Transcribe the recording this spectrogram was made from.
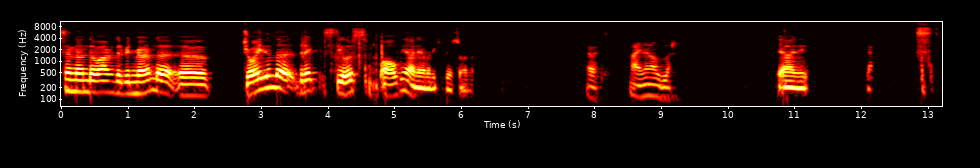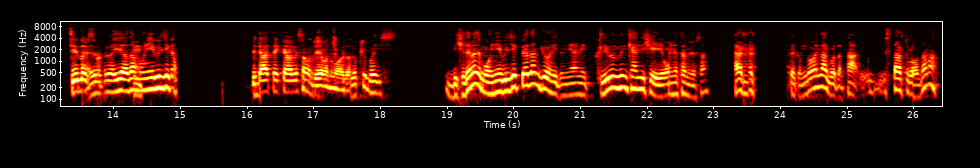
senin önünde var mıdır bilmiyorum da e, Joe Hayden da direkt Steelers aldı yani hemen iki gün sonra. Evet. Aynen aldılar. Yani Steelers Yani öyle adam oynayabilecek bir daha tekrarlasana duyamadım orada. Yok yok bir şey demedim oynayabilecek bir adam Joe Hayden. Yani Cleveland'ın kendi şeyi oynatamıyorsan her takımda oynar bu adam. Ha, starter olmaz ama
